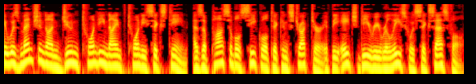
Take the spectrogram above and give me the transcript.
It was mentioned on June 29, 2016, as a possible sequel to Constructor if the HD re-release was successful.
